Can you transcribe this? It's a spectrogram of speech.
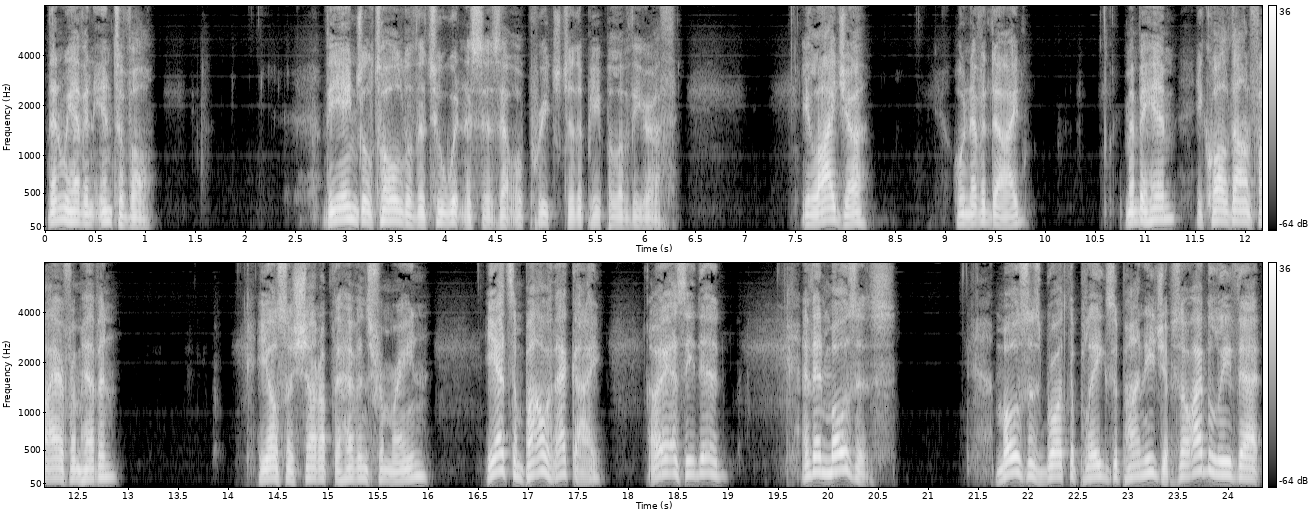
Then we have an interval. The angel told of the two witnesses that will preach to the people of the earth. Elijah, who never died. Remember him? He called down fire from heaven. He also shut up the heavens from rain. He had some power, that guy. Oh, yes, he did. And then Moses. Moses brought the plagues upon Egypt. So I believe that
